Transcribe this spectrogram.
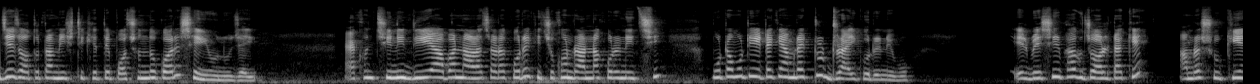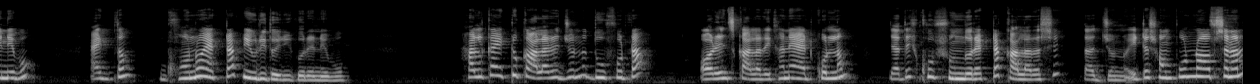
যে যতটা মিষ্টি খেতে পছন্দ করে সেই অনুযায়ী। এখন চিনি দিয়ে আবার নাড়াচাড়া করে কিছুক্ষণ রান্না করে নিচ্ছি। মোটামুটি এটাকে আমরা একটু ড্রাই করে নেব। এর বেশিরভাগ জলটাকে আমরা শুকিয়ে নেব। একদম ঘন একটা পিউরি তৈরি করে নেব। হালকা একটু কালারের জন্য দু ফোঁটা অরেঞ্জ কালার এখানে অ্যাড করলাম, যাতে খুব সুন্দর একটা কালার আসে তার জন্য। এটা সম্পূর্ণ অপশনাল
